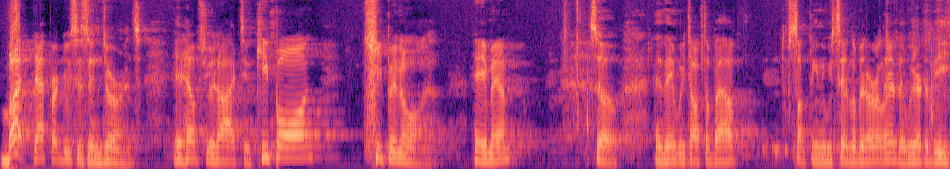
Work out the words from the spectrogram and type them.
But that produces endurance. It helps you and I to keep on keeping on. Amen. So, and then we talked about something that we said a little bit earlier that we are to be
